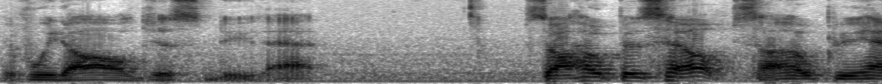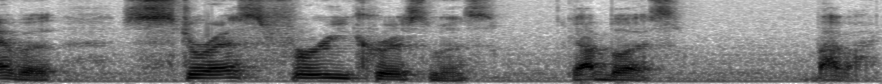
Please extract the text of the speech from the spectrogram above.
if we'd all just do that. So I hope this helps. I hope you have a stress free Christmas. God bless. Bye bye.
